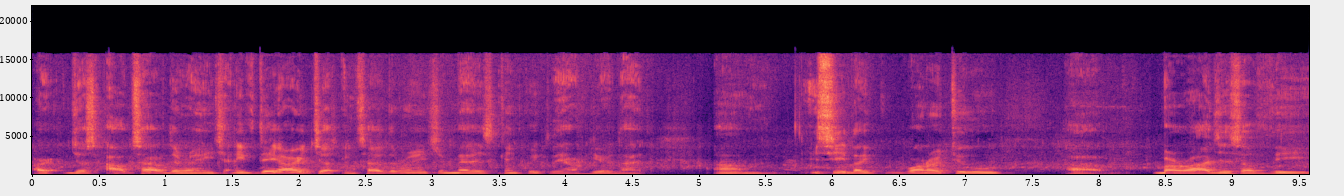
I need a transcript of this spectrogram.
are just outside of the range, and if they are just inside the range, the medics can quickly outhear that. Um, you see, like one or two. Uh, barrages of the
